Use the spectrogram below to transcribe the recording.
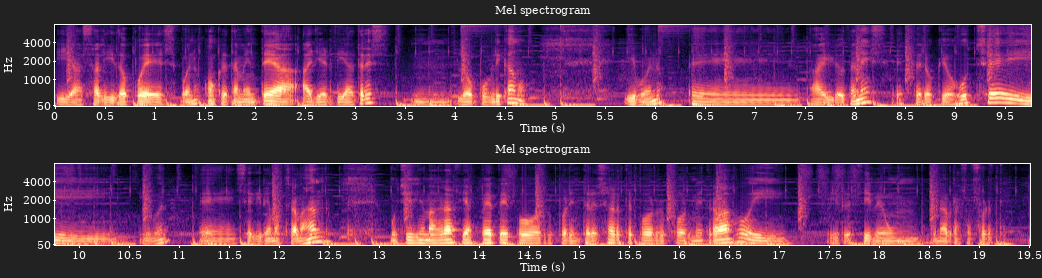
y ha salido pues bueno concretamente ayer día 3 mm, lo publicamos. Y bueno eh, ahí lo tenéis espero que os guste y, bueno eh, seguiremos trabajando. Muchísimas gracias Pepe por, interesarte por, mi trabajo y, recibe un abrazo fuerte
